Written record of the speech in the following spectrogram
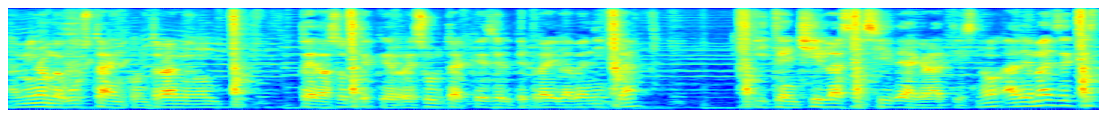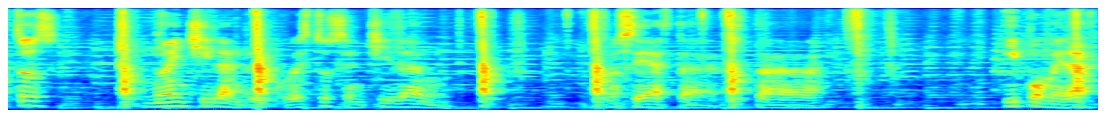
a mí no me gusta encontrarme un pedazote que resulta que es el que trae la venita y te enchilas así de a gratis, ¿no? Además de que estos no enchilan rico, estos enchilan, no sé, hasta, hasta hipo me da.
